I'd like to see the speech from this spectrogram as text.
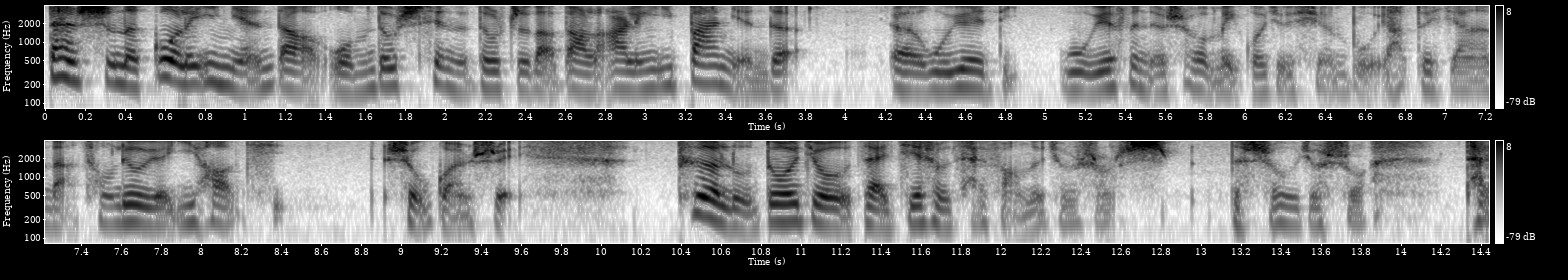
但是呢，过了一年，到我们都现在都知道，到了二零一八年的，呃五月底五月份的时候，美国就宣布要对加拿大从六月一号起收关税。特鲁多就在接受采访的，就是说是的时候就说，他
